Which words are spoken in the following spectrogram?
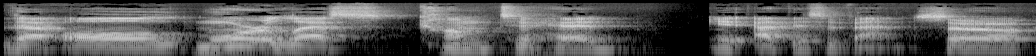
that all more or less come to head at this event. So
